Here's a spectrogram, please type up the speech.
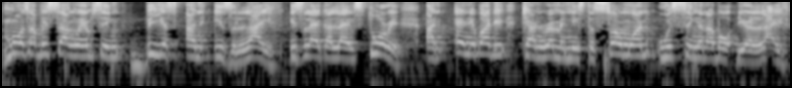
most of his song when I'm sing based on his life. It's like a life story. And anybody can reminisce to someone who is singing about their life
